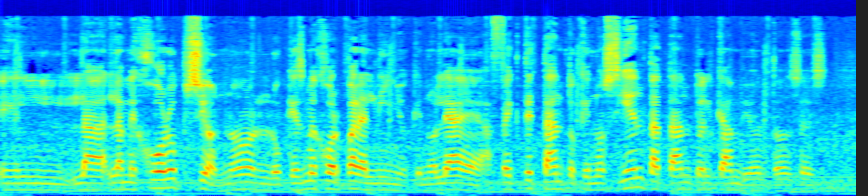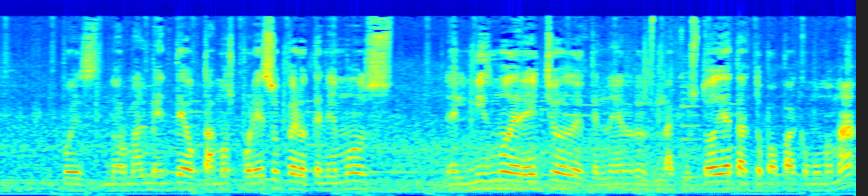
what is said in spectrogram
la, mejor opción, ¿no? lo que es mejor para el niño, que no le afecte tanto, que no sienta tanto el cambio. Entonces, pues normalmente optamos por eso, pero tenemos el mismo derecho de tener la custodia, tanto papá como mamá,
